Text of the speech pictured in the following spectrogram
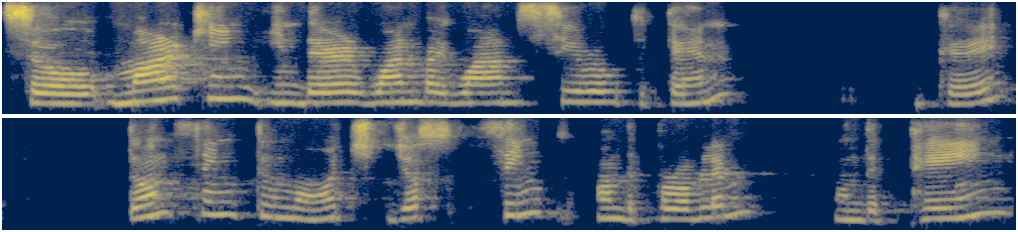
So marking in there one by one, zero to 10, okay? Don't think too much, just think on the problem, on the pain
